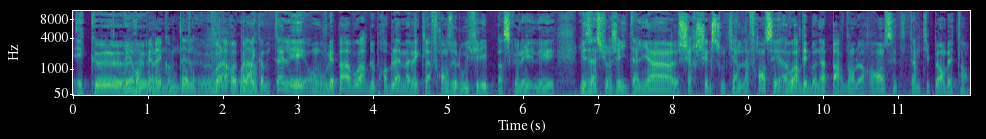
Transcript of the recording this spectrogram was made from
et que et repérés comme tels. voilà, repérés comme tels et on voulait pas avoir de problème avec la France de Louis-Philippe parce que les, les, les insurgés italiens cherchaient le soutien de la France et avoir des Bonaparte dans leur rang, c'était un petit peu embêtant.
